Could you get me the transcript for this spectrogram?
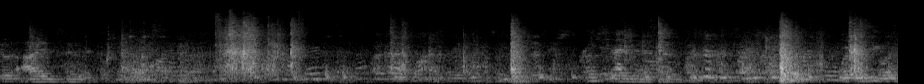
Dude, I didn't. Where is he going?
